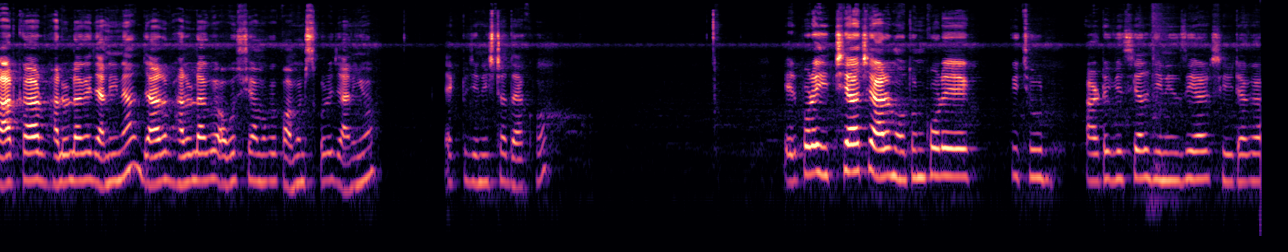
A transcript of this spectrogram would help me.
কার কার ভালো লাগে জানি না। যার ভালো লাগবে অবশ্যই আমাকে কমেন্টস করে জানিও। একটু জিনিসটা দেখো। এরপরে ইচ্ছে আছে আরও নতুন করে কিছু আর্টিফিশিয়াল জিনিস দিয়ে আর সেইটাকে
